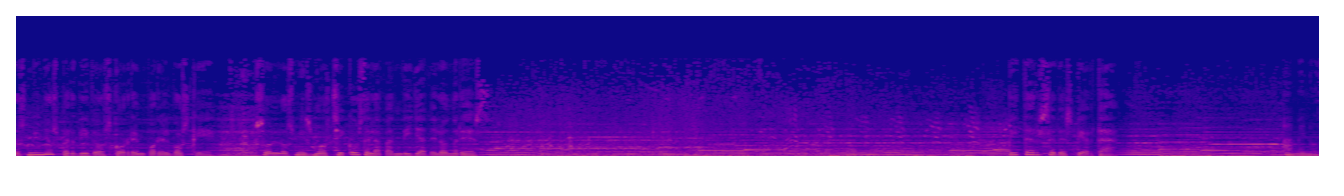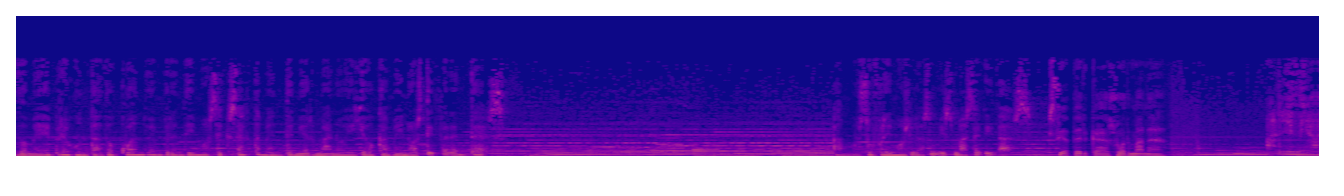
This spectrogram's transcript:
Los niños perdidos corren por el bosque. Son los mismos chicos de la pandilla de Londres. Peter se despierta. A menudo me he preguntado cuándo emprendimos exactamente mi hermano y yo caminos diferentes. Ambos sufrimos las mismas heridas. Se acerca a su hermana. Alicia,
